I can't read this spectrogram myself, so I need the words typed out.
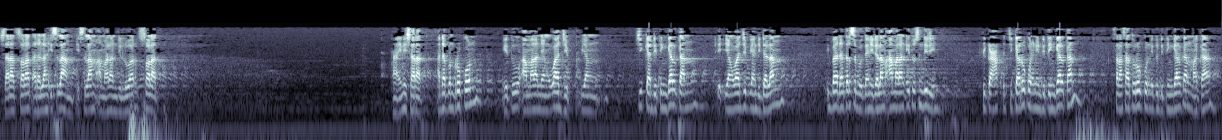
Syarat salat adalah Islam, Islam amalan di luar salat. Nah, ini syarat. Adapun rukun itu amalan yang wajib yang jika ditinggalkan yang wajib yang di dalam ibadah tersebut yang di dalam amalan itu sendiri jika jika rukun ini ditinggalkan salah satu rukun itu ditinggalkan maka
